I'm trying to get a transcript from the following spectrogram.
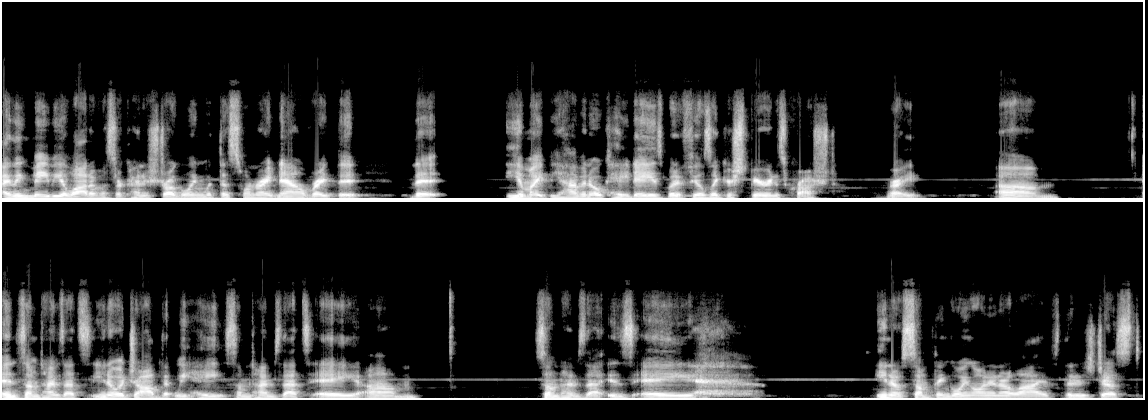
I think maybe a lot of us are kind of struggling with this one right now, right? That that you might be having okay days, but it feels like your spirit is crushed, right? Um, and sometimes that's you know a job that we hate. Sometimes that's a um, sometimes that is a you know something going on in our lives that is just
